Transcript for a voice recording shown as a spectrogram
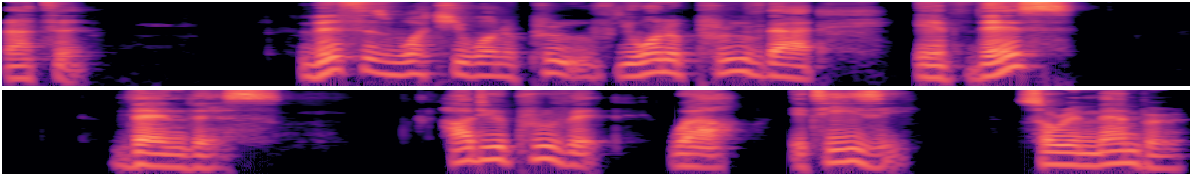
That's it. This is what you want to prove. You want to prove that if this, then this. How do you prove it? Well, it's easy. So remember,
